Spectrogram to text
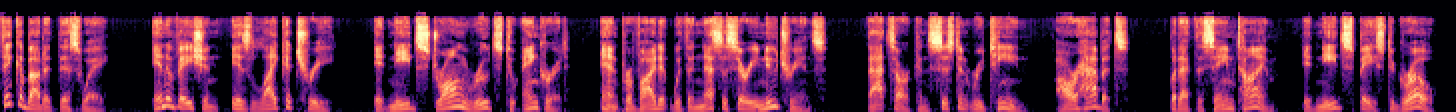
Think about it this way innovation is like a tree, it needs strong roots to anchor it and provide it with the necessary nutrients. That's our consistent routine, our habits. But at the same time, it needs space to grow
